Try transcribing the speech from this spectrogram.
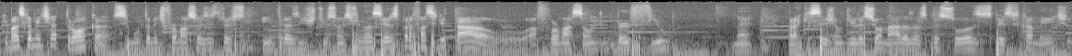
que basicamente é a troca simultânea de informações entre, entre as instituições financeiras para facilitar a formação de um perfil, né, para que sejam direcionadas as pessoas especificamente,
